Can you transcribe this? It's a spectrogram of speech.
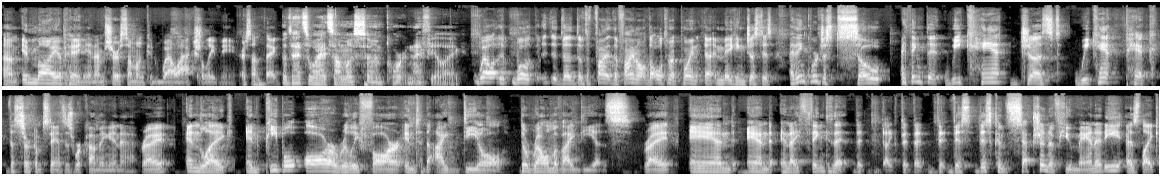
Um, in my opinion, I'm sure someone could well actually me or something. But that's why it's almost so important, I feel like. Well, well, the the, the, the final, the ultimate point uh, I'm making just is, I think we're just so. I think that we can't just we can't pick the circumstances we're coming in at, right? And like, and people are really far into the ideal, the realm of ideas, right? And and and I think that that like that that that this this conception of humanity as like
